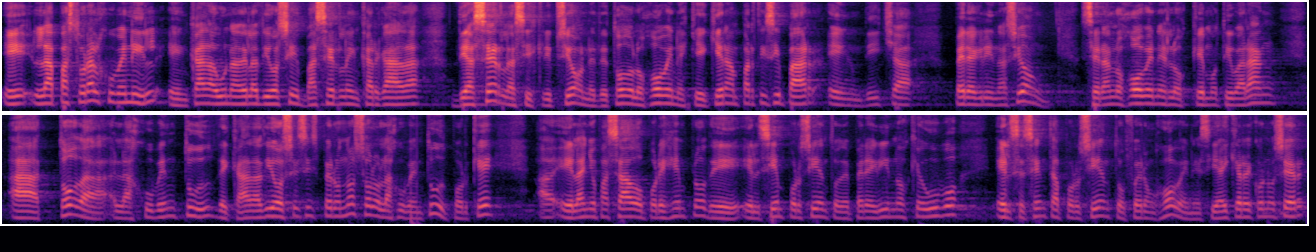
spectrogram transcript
Eh, la pastoral juvenil en cada una de las diócesis va a ser la encargada de hacer las inscripciones de todos los jóvenes que quieran participar en dicha peregrinación. Serán los jóvenes los que motivarán a toda la juventud de cada diócesis, pero no solo la juventud, porque ah, el año pasado, por ejemplo, del 100% de peregrinos que hubo, el 60% fueron jóvenes y hay que reconocer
